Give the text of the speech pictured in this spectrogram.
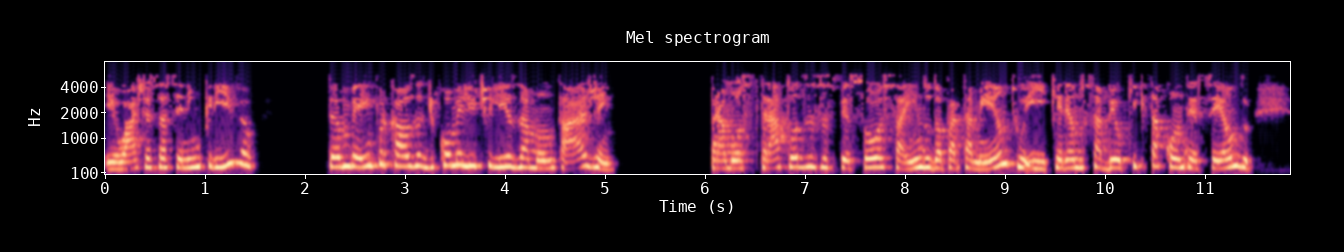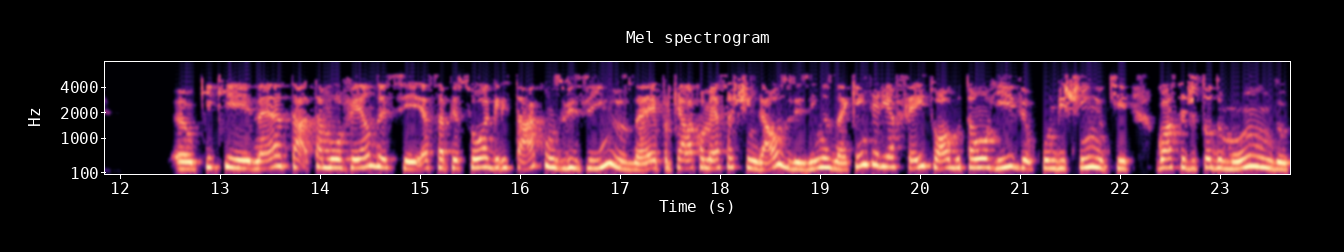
Eu acho essa cena incrível, também por causa de como ele utiliza a montagem para mostrar todas as pessoas saindo do apartamento e querendo saber o que está acontecendo o que que, né, tá, tá movendo esse, essa pessoa a gritar com os vizinhos, né, porque ela começa a xingar os vizinhos, né, quem teria feito algo tão horrível com um bichinho que gosta de todo mundo,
